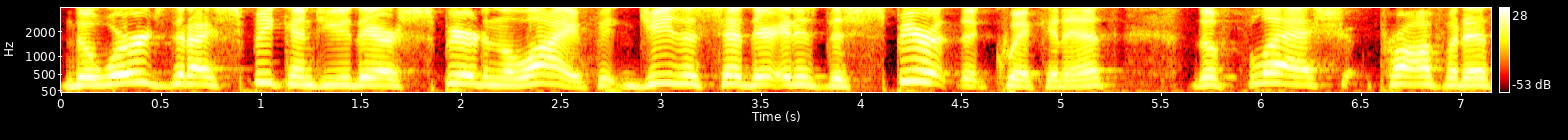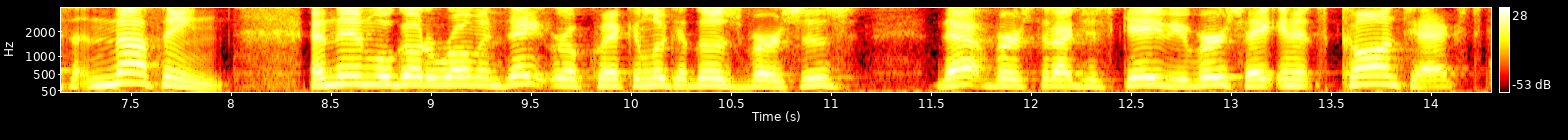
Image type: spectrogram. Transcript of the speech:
The words that I speak unto you, they are spirit and the life. Jesus said there, It is the spirit that quickeneth, the flesh profiteth nothing. And then we'll go to Romans 8 real quick and look at those verses that verse that I just gave you, verse 8, in its context,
